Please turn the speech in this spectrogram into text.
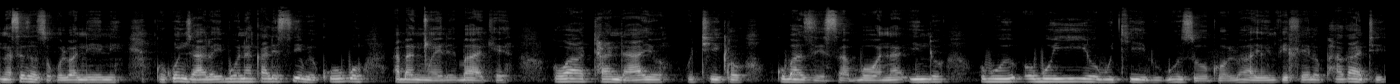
nasezazukulwaneni ngokunjalo ibonakalisiwe kubo abangcwele bakhe owathandayo uthixo ukubazisa bona into obuyiyo ubutyebi buzuko lwayo imfihlelo phakathi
